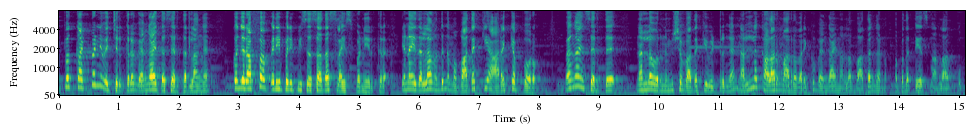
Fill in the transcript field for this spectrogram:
இப்போ கட் பண்ணி வச்சுருக்கிற வெங்காயத்தை சேர்த்துடலாங்க. கொஞ்சம் ரஃப்பாக பெரிய பெரிய பீசஸாக தான் ஸ்லைஸ் பண்ணியிருக்கிறேன். ஏன்னா இதெல்லாம் வந்து நம்ம வதக்கி அரைக்க போகிறோம் வெங்காயம் சேர்த்து நல்ல ஒரு நிமிஷம் வதக்கி விட்டுருங்க. நல்ல கலர் மாறுற வரைக்கும் வெங்காயம் நல்லா வதங்கணும். அப்போ தான் டேஸ்ட் நல்லாயிருக்கும்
